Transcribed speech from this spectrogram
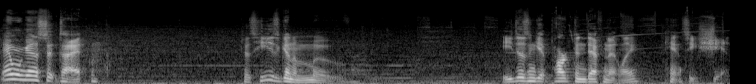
And we're going to sit tight. Because he's going to move. He doesn't get parked indefinitely. Can't see shit.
